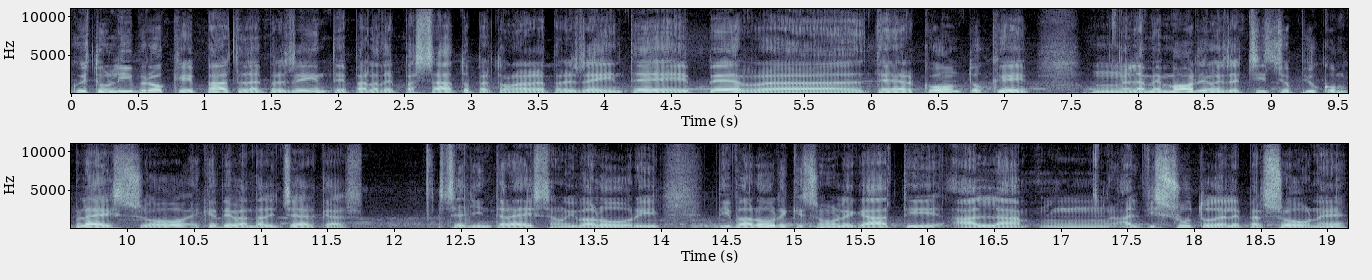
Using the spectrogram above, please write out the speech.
questo è un libro che parte dal presente, parla del passato per tornare al presente e per uh, tener conto che mh, mm, la memoria è un esercizio più complesso e che deve andare in cerca se gli interessano i valori, di valori che sono legati alla, mh, mm, al vissuto delle persone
